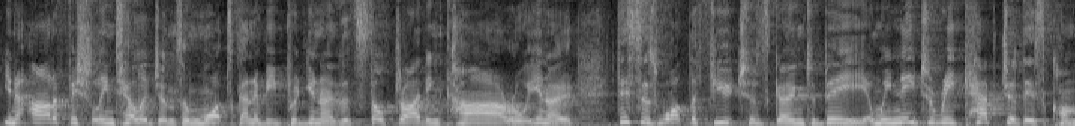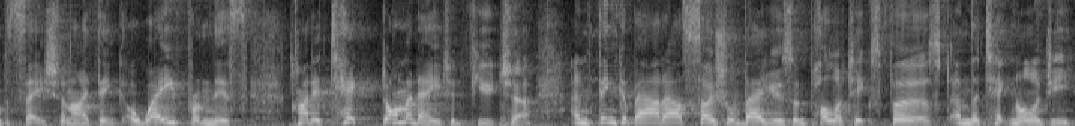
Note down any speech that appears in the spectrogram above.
you know artificial intelligence and what's going to be you know the self-driving car or you know this is what the future's going to be, and we need to recapture this conversation. I think away from this kind of tech-dominated future and think about our social values and politics first and the technology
